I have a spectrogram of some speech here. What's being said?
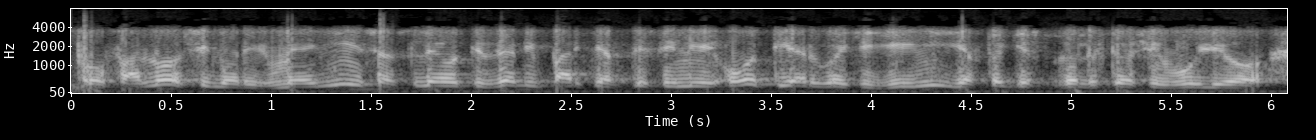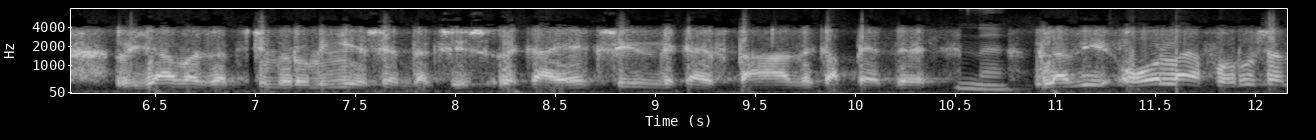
Προφανώς είναι ρηγμένη. Σας λέω ότι δεν υπάρχει αυτή τη στιγμή ό,τι έργο έχει γίνει. Γι' αυτό και στο τελευταίο συμβούλιο διάβαζα τις ημερομηνίες ένταξης 16, 17, 15. Ναι. Δηλαδή όλα αφορούσαν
